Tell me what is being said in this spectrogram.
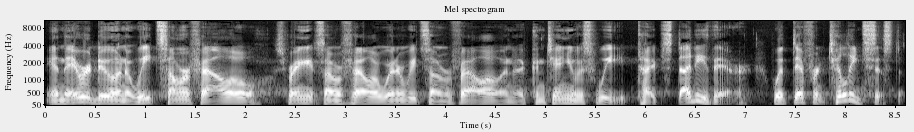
And they were doing a wheat summer fallow, spring wheat summer fallow, winter wheat summer fallow, and a continuous wheat type study there with different tillage system.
